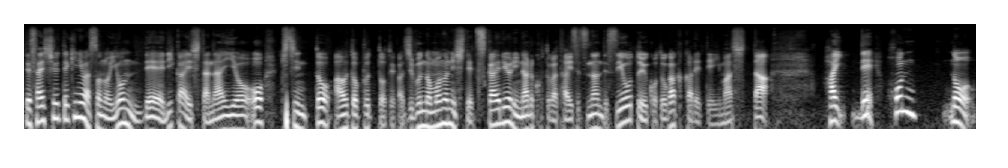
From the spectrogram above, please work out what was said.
で最終的にはその読んで理解した内容をきちんとアウトプットというか自分のものにして使えるようになることが大切なんですよということが書かれていました。はい、で本の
